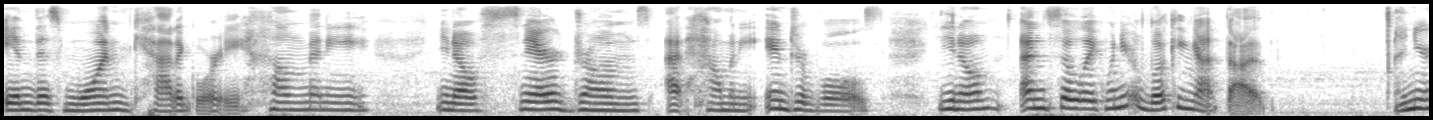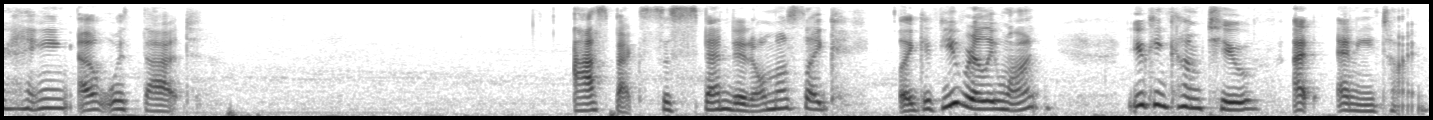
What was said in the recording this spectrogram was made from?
in this one category, how many, you know, snare drums at how many intervals, you know? And so, like, when you're looking at that and you're hanging out with that aspect suspended, almost like like if you really want, you can come to at any time.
